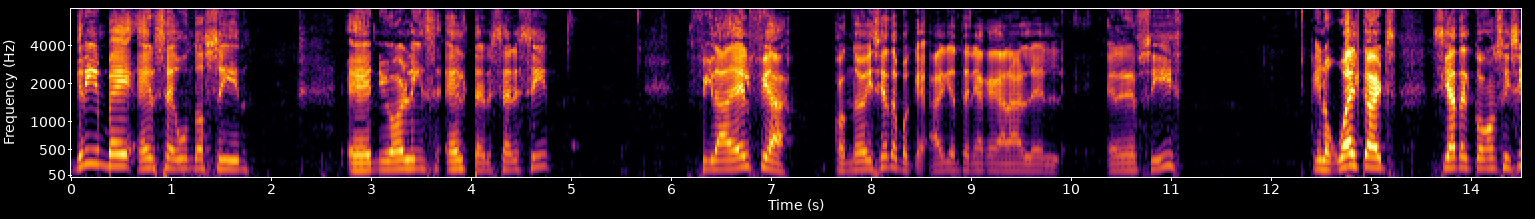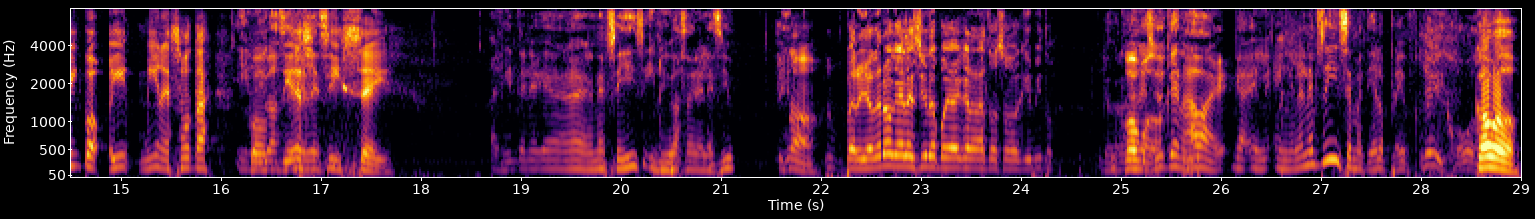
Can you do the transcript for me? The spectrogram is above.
Green Bay el segundo seed. Eh, New Orleans el tercer seed. Filadelfia con 9 y 7 porque alguien tenía que ganar el, el NFC East. Y los Wildcards, Seattle con 11 y 5 y Minnesota Y no con ser 10 LSU. y 6. Alguien tenía que ganar el NFC East y no iba a ser el LSU. No, Pero yo creo que LSU le podía ganar a todos esos equipitos. Yo creo Cómodo. que ganaba. eh, En el NFC se metía en los playoffs. Sí, cómodo. cómodo.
